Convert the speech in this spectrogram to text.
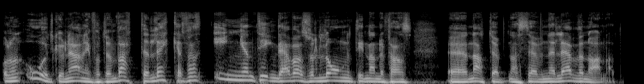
och någon outgrundlig anledning, fått en vattenläcka. Det fanns ingenting. Det här var så långt innan det fanns eh, nattöppna 7-Eleven och annat.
